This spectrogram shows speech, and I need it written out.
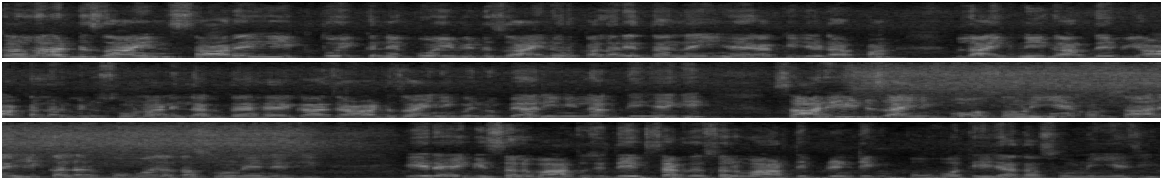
ਕਲਰ ਡਿਜ਼ਾਈਨ ਸਾਰੇ ਹੀ ਇੱਕ ਤੋਂ ਇੱਕ ਨੇ, ਕੋਈ ਵੀ ਡਿਜ਼ਾਈਨ ਔਰ ਕਲਰ ਇਦਾਂ ਨਹੀਂ ਹੈਗਾ ਕਿ ਜਿਹੜਾ ਆਪਾਂ ਲਾਈਕ ਨਹੀਂ ਕਰਦੇ ਵੀ ਆਹ ਕਲਰ ਮੈਨੂੰ ਸੋਹਣਾ ਨਹੀਂ ਲੱਗਦਾ ਹੈਗਾ ਜਾਂ ਆਹ ਡਿਜ਼ਾਈਨਿੰਗ ਮੈਨੂੰ ਪਿਆਰੀ ਨਹੀਂ ਲੱਗਦੀ ਹੈਗੀ। ਸਾਰੀ ਡਿਜ਼ਾਈਨਿੰਗ ਬਹੁਤ ਸੋਹਣੀ ਹੈ ਔਰ ਸਾਰੇ ਹੀ ਕਲਰ ਬਹੁਤ ਜ਼ਿਆਦਾ ਸੋਹਣੇ ਨੇ ਜੀ। ਇਹ ਰਹੇਗੀ ਸਲਵਾਰ, ਤੁਸੀਂ ਦੇਖ ਸਕਦੇ ਹੋ ਸਲਵਾਰ ਦੀ ਪ੍ਰਿੰਟਿੰਗ ਬਹੁਤ ਹੀ ਜ਼ਿਆਦਾ ਸੋਹਣੀ ਹੈ ਜੀ।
